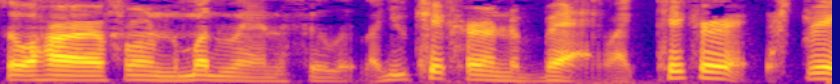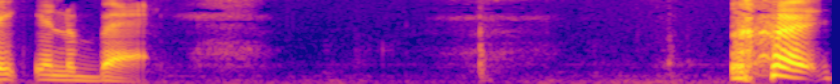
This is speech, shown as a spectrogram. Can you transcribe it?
so hard from the motherland to feel it. Like you kick her in the back, like kick her straight in the back. that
